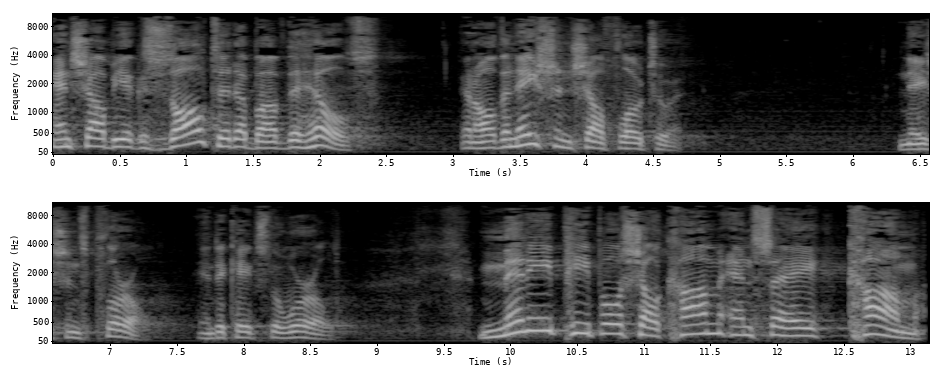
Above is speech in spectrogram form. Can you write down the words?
And shall be exalted above the hills, and all the nations shall flow to it. Nations plural indicates the world. Many people shall come and say, Come,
